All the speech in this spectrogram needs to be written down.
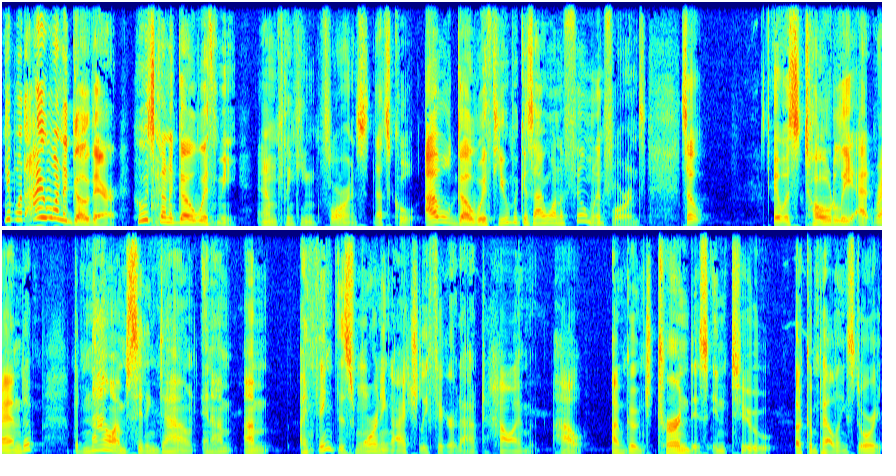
Yeah, but I want to go there. Who's going to go with me? And I'm thinking, Florence, that's cool. I will go with you because I want to film in Florence. So it was totally at random. But now I'm sitting down and I'm I'm I think this morning I actually figured out how I'm how I'm going to turn this into a compelling story.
